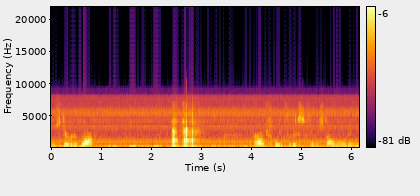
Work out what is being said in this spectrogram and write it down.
And just get rid of that. Now just wait for this to finish downloading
